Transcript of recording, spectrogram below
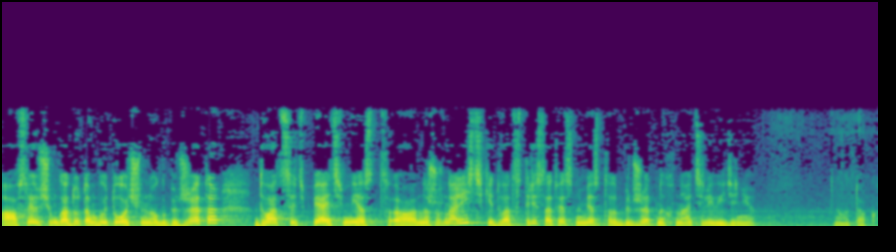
в следующем году там будет очень много бюджета, 25 мест а, на журналистике и 23, соответственно, места бюджетных на телевидении. Ну, Вот так.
